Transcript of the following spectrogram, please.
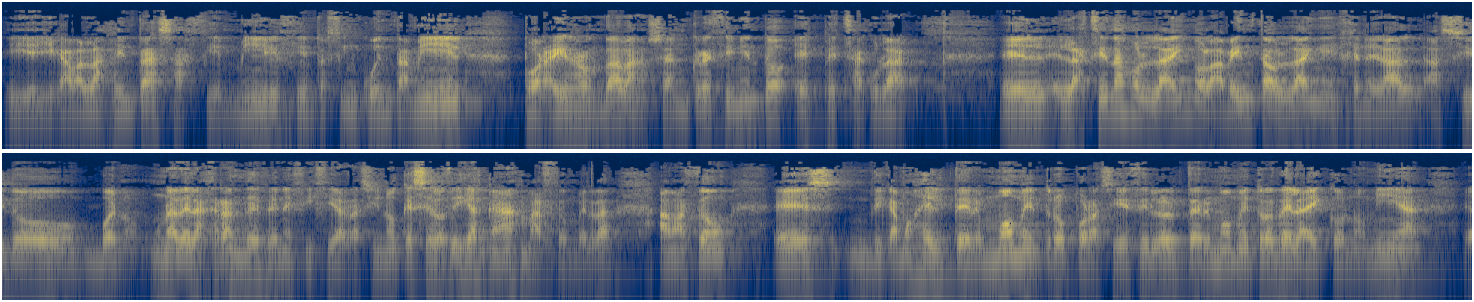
y llegaban las ventas a 100 mil, 150 mil, por ahí rondaban. O sea, un crecimiento espectacular. El, las tiendas online o la venta online en general ha sido, bueno, una de las grandes beneficiadas, sino que se lo digan a Amazon, ¿verdad? Amazon es, digamos, el termómetro, por así decirlo, el termómetro de la economía eh,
